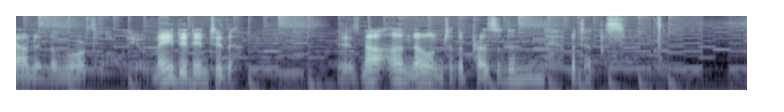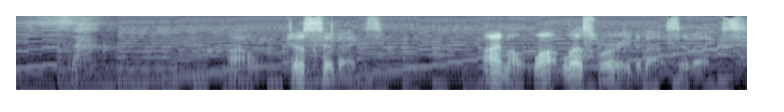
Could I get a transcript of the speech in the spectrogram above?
Down in the north wall, you made it into the. It is not unknown to the present inhabitants. wow, just Sivaks. I'm a lot less worried about Sivaks.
